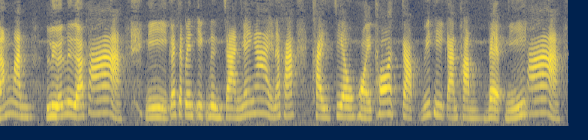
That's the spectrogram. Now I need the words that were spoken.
น้ำมันเหลือๆค่ะ นี่ก็จะเป็นอีกหนึ่งจานง่าย ๆนะคะ ไข่เจียวหอยทอดกับวิธีการทำแบบนี้ค่ะ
